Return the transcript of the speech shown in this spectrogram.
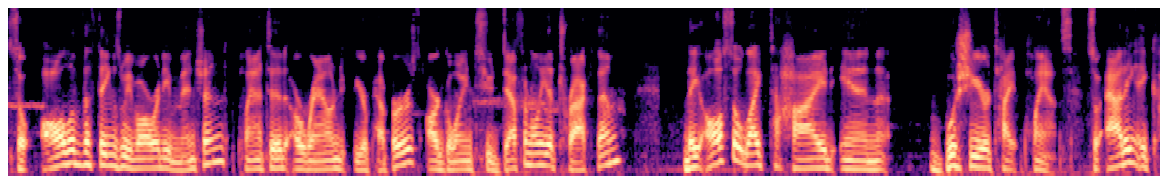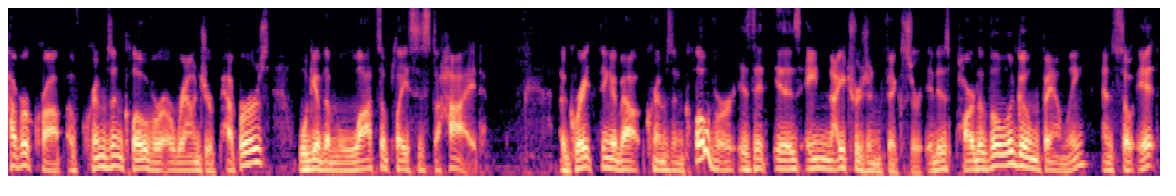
So all of the things we've already mentioned planted around your peppers are going to definitely attract them. They also like to hide in bushier type plants. So adding a cover crop of crimson clover around your peppers will give them lots of places to hide. A great thing about crimson clover is it is a nitrogen fixer. It is part of the legume family, and so it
